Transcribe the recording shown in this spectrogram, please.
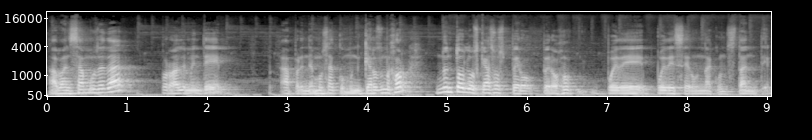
avanzamos de edad, probablemente aprendemos a comunicarnos mejor. No en todos los casos, pero, pero puede, puede ser una constante.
